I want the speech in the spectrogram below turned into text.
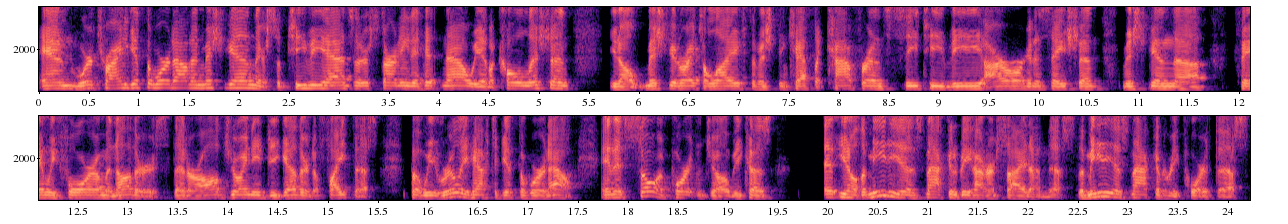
And we're trying to get the word out in Michigan. There's some TV ads that are starting to hit now. We have a coalition you know, Michigan Right to Life, the Michigan Catholic Conference, CTV, our organization, Michigan uh, Family Forum, and others that are all joining together to fight this. But we really have to get the word out. And it's so important, Joe, because uh, you know, the media is not going to be on our side on this. The media is not going to report this,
